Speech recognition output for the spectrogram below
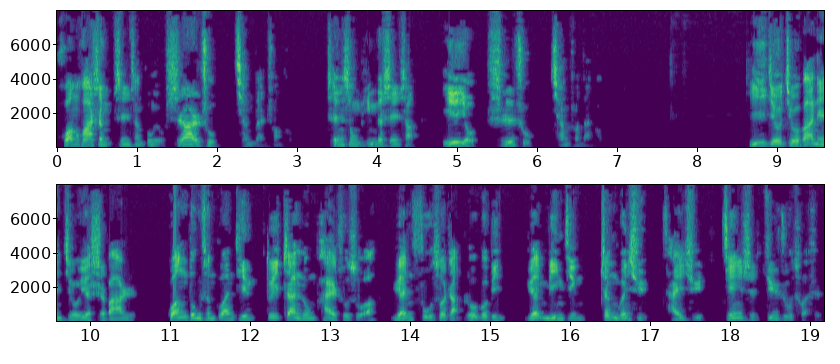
黄华生身上共有十二处枪弹创口，陈松平的身上也有十处枪创弹口。一九九八年九月十八日，广东省公安厅对占陇派出所原副所长罗国斌、原民警郑文旭采取监视居住措施。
